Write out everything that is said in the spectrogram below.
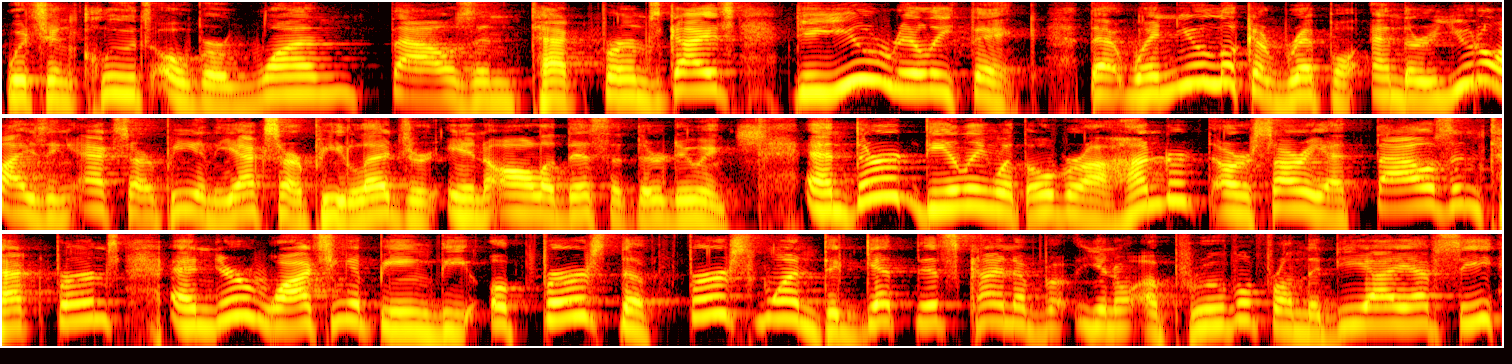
which includes over 1,000 tech firms. Guys, do you really think that when you look at Ripple and they're utilizing XRP and the XRP ledger in all of this that they're doing, and they're dealing with over a hundred or sorry, a thousand tech firms, and you're watching it being the uh, first, the first one to get this kind of you know approval from the DIFC,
